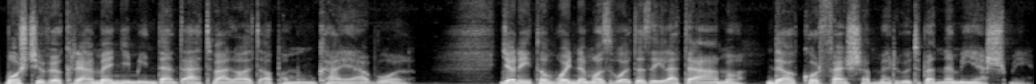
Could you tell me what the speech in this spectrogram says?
Most jövök rá, mennyi mindent átvállalt apa munkájából. Gyanítom, hogy nem az volt az élete álma, de akkor fel sem merült bennem ilyesmi.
